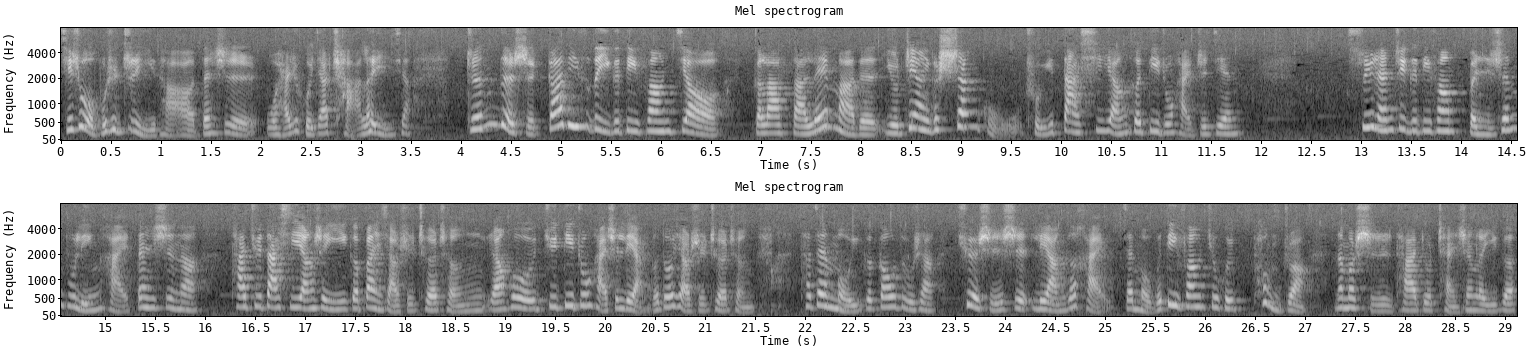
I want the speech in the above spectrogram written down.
其实我不是质疑他啊，但是我还是回家查了一下，真的是嘎迪斯的一个地方叫格拉萨雷马的，有这样一个山谷，处于大西洋和地中海之间。虽然这个地方本身不临海，但是呢。它距大西洋是一个半小时车程，然后距地中海是两个多小时车程。它在某一个高度上，确实是两个海在某个地方就会碰撞，那么使它就产生了一个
